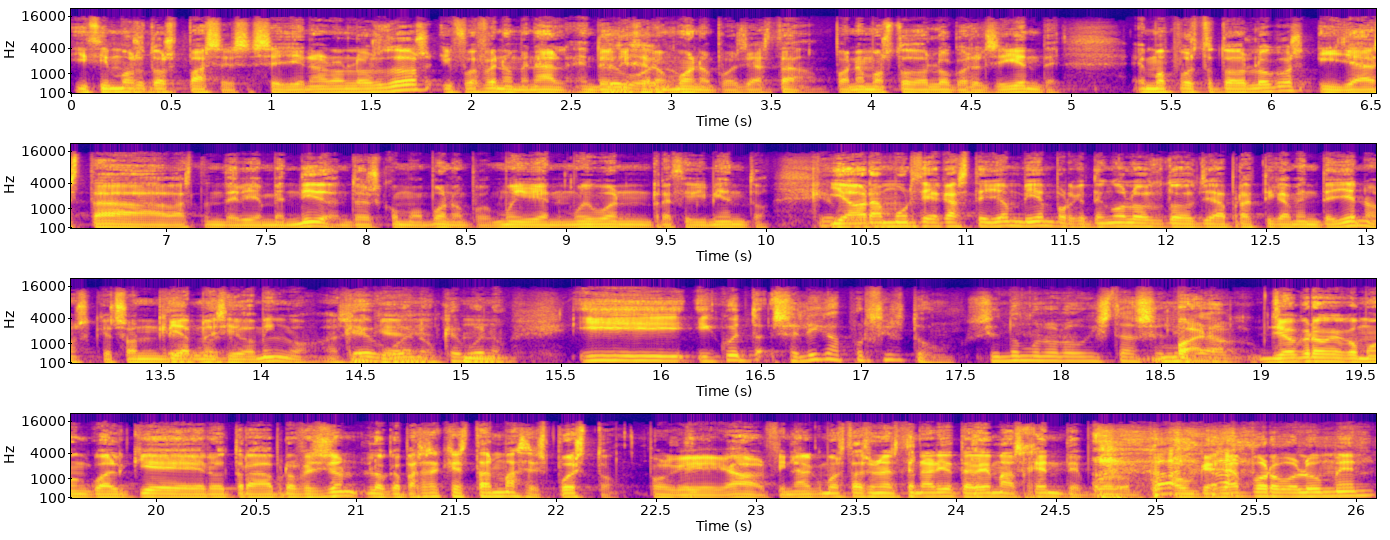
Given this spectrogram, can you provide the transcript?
Hicimos dos pases, se llenaron los dos y fue fenomenal. Entonces Qué dijeron, bueno. bueno, pues ya está, ponemos todos locos el siguiente. Hemos puesto todos locos y ya está bastante bien vendido. Entonces, como, bueno, pues muy bien, muy buen recibimiento. Qué y ahora bueno. Murcia y Castellón, bien, porque tengo los dos ya prácticamente llenos, que son Qué viernes y domingo. Así qué que, bueno, qué mm. bueno. Y, y cuenta, ¿se liga, por cierto? Siendo monologuista, ¿se liga? Bueno, yo creo que como en cualquier otra profesión, lo que pasa es que estás más expuesto, porque claro, al final como estás en un escenario te ve más gente, por- aunque sea por volumen,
